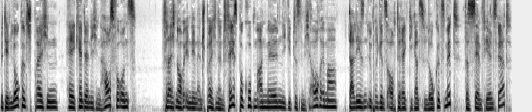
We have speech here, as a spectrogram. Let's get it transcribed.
mit den Locals sprechen. Hey, kennt ihr nicht ein Haus für uns? Vielleicht noch in den entsprechenden Facebook-Gruppen anmelden, die gibt es nämlich auch immer. Da lesen übrigens auch direkt die ganzen Locals mit. Das ist sehr empfehlenswert.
